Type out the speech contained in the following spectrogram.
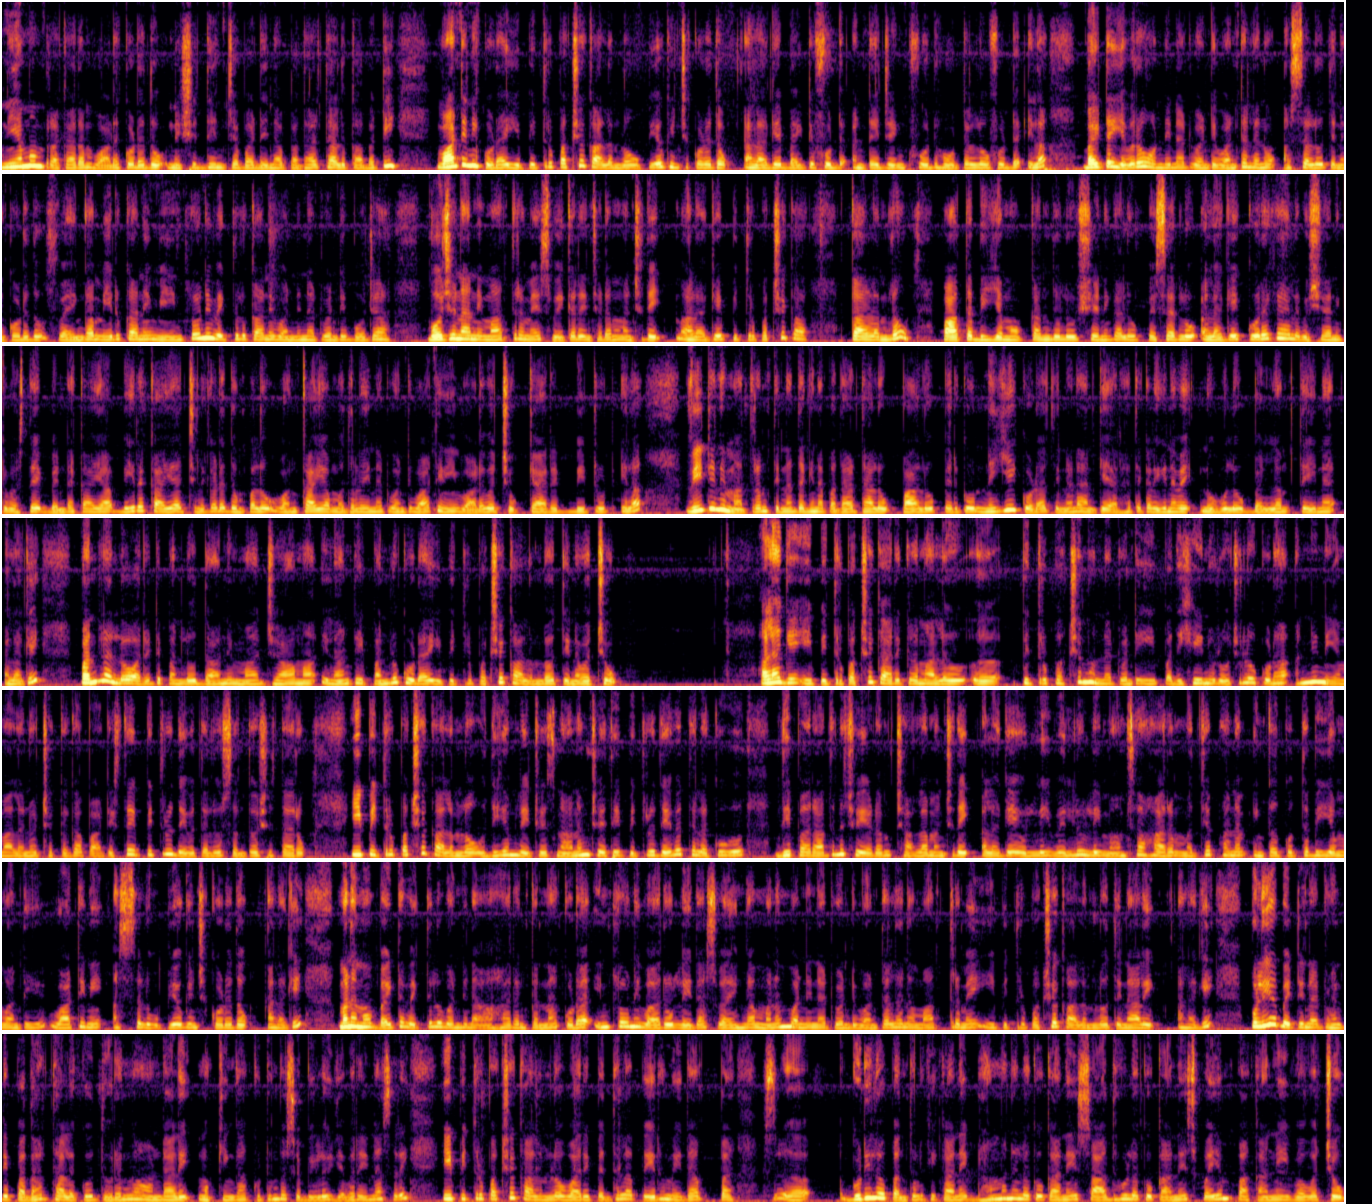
నియమం ప్రకారం వాడకూడదు. నిషిద్ధించబడిన పదార్థాలు కాబట్టి వాటిని కూడా ఈ పితృపక్ష కాలంలో ఉపయోగించకూడదు. అలాగే బయట ఫుడ్ అంటే జంక్ ఫుడ్ హోటల్లో ఫుడ్ ఇలా బయట ఎవరో వండినటువంటి వంటలను అస్సలు తినకూడదు. స్వయంగా మీరు కానీ మీ ఇంట్లోని వ్యక్తులు కానీ వండినటువంటి భోజ భోజనాన్ని మాత్రమే స్వీకరించడం మంచిది. అలాగే పితృపక్ష కాలంలో పాత బియ్యము కందులు శనగలు పెసర్లు అలాగే కూరగాయల విషయానికి వస్తే బెండకాయ బీరకాయ చిలకడ దుంపలు వంకాయ మొదలైనటువంటి వాటిని వాడవచ్చు. క్యారెట్ బీట్రూట్ ఇలా వీటిని మాత్రం తినదగిన పదార్థాలు. పాలు పెరుగు నెయ్యి కూడా తినడానికి అర్హత కలిగినవే. నువ్వులు బెల్లం తేనె అలాగే పండ్లలో అరటి పండ్లు దానిమ్మ జామ ఇలాంటి పండ్లు కూడా ఈ పితృపక్ష కాలంలో తినవచ్చు. అలాగే ఈ పితృపక్ష కార్యక్రమాలు పితృపక్షం ఉన్నటువంటి ఈ పదిహేను రోజులు కూడా అన్ని నియమాలను చక్కగా పాటిస్తే పితృదేవతలు సంతోషిస్తారు. ఈ పితృపక్ష కాలంలో ఉదయం లేచి స్నానం చేసి పితృదేవతలకు దీపారాధన చేయడం చాలా మంచిది. అలాగే ఉల్లి వెల్లుల్లి మాంసాహారం మద్యపానం ఇంకా కొత్త బియ్యం వంటి వాటిని అస్సలు ఉపయోగించకూడదు. అలాగే మనము బయట వ్యక్తులు వండిన ఆహారం కన్నా కూడా ఇంట్లోని వారు లేదా స్వయంగా మనం వండినటువంటి వంటలను మాత్రమే ఈ పితృపక్ష కాలంలో తినాలి. అలాగే పులియబెట్టినటువంటి పదార్థాలకు దూరంగా ఉండాలి. ముఖ్యంగా కుటుంబ సభ్యులు ఎవరైనా సరే ఈ పితృపక్ష కాలంలో వారి పెద్దల పేరు మీద ప గుడిలో పంతులకి కానీ బ్రాహ్మణులకు కానీ సాధువులకు కానీ స్వయం పాకాన్ని ఇవ్వవచ్చు.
